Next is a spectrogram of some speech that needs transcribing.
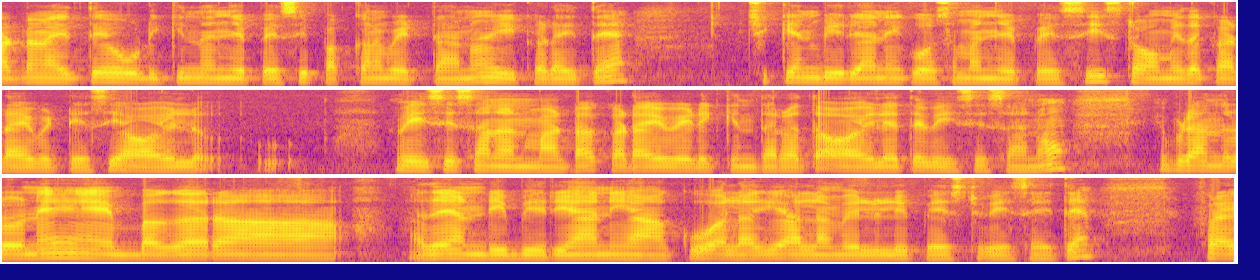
మటన్ అయితే ఉడికిందని చెప్పేసి పక్కన పెట్టాను. ఇక్కడైతే చికెన్ బిర్యానీ కోసం అని చెప్పేసి స్టవ్ మీద కడాయి పెట్టేసి ఆయిల్ వేసేసాను అనమాట కడాయి వేడెక్కిన తర్వాత ఆయిల్ అయితే వేసేసాను. ఇప్పుడు అందులోనే బగారా అదే అండి బిర్యానీ ఆకు అలాగే అల్లం వెల్లుల్లి పేస్ట్ వేసి అయితే ఫ్రై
